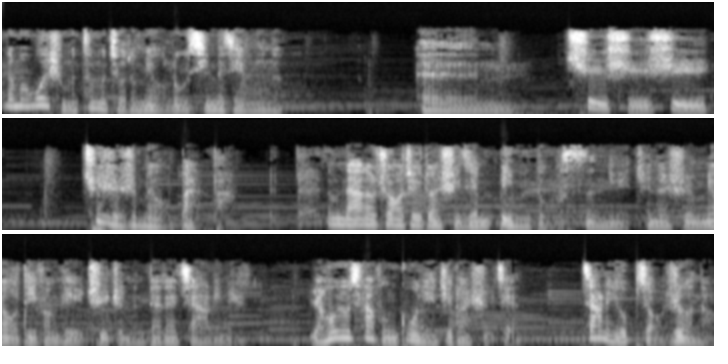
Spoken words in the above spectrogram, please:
那么，为什么这么久都没有录新的节目呢？嗯，确实是，确实是没有办法。那么大家都知道，这段时间病毒肆虐，真的是没有地方可以去，只能待在家里面。然后又恰逢过年这段时间，家里又比较热闹，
